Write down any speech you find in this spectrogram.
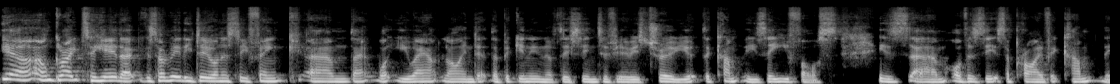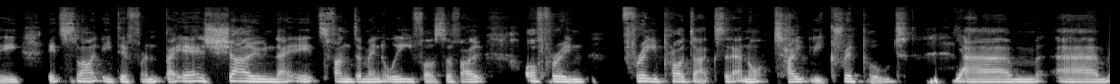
Yeah, I'm great to hear that because I really do honestly think um, that what you outlined at the beginning of this interview is true. You, the company's ethos is um, obviously it's a private company. It's slightly different, but it has shown that its fundamental ethos of offering free products that are not totally crippled. Yeah. Um, um,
